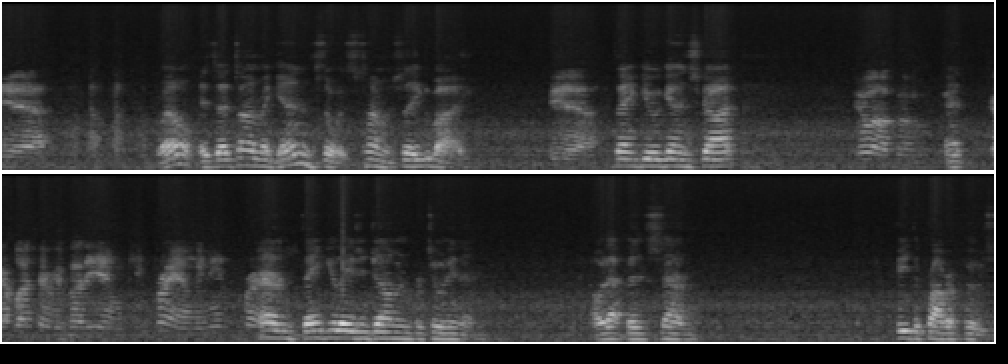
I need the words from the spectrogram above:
Yeah. well, it's that time again, so it's time to say goodbye. Yeah. Thank you again, Scott. You're welcome. And- God bless everybody and keep praying. We need prayer. And thank you, ladies and gentlemen, for tuning in. Oh, that being said, eat the proper foods,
